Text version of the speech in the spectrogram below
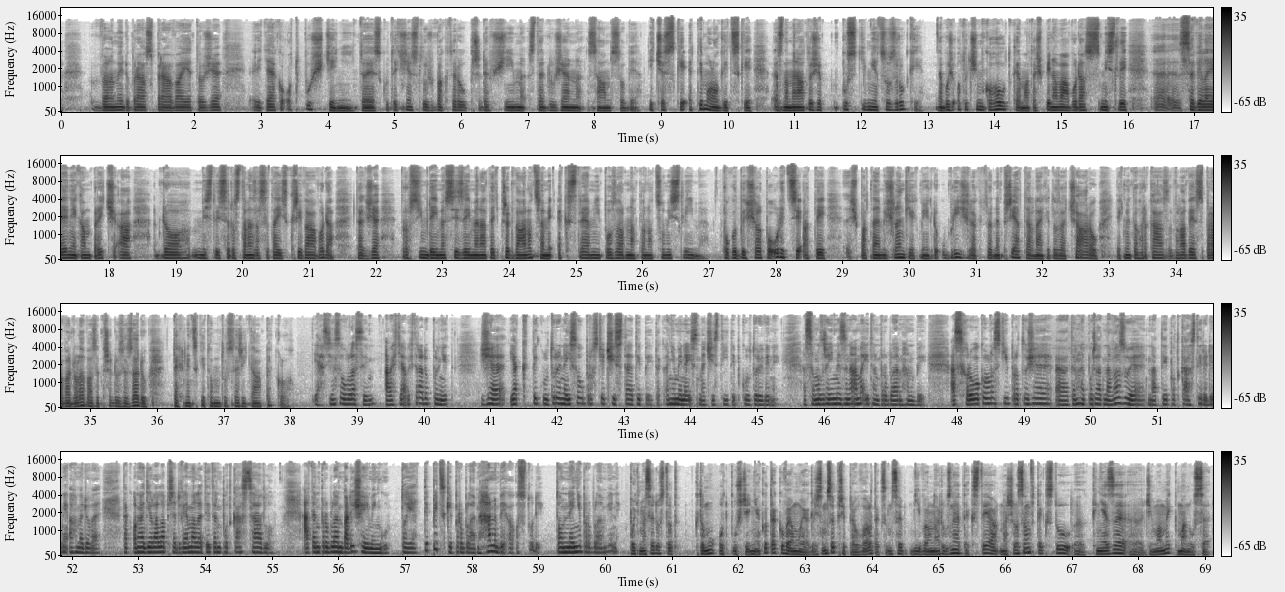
Velmi dobrá zpráva je to, že víte, jako odpuštění, to je skutečně služba, kterou především jste dlužen sám sobě. I česky etymologicky znamená to, že pustím něco z ruky, nebo že otočím kohoutkem a ta špinavá voda z mysli eh, se vyleje někam pryč a do mysli se dostane zase ta jiskřivá voda. Takže prosím, dejme si zejména teď před Vánocemi extrémní pozor na to, na co myslíme pokud bych šel po ulici a ty špatné myšlenky, jak mi někdo ublížil, jak to je nepřijatelné, jak je to za čárou, jak mi to hrká v hlavě zprava doleva, ze předu, ze zadu, technicky tomuto se říká peklo já s tím souhlasím, ale chtěla bych teda doplnit, že jak ty kultury nejsou prostě čisté typy, tak ani my nejsme čistý typ kultury viny. A samozřejmě známe i ten problém hanby. A s chodou okolností, protože eh, tenhle pořád navazuje na ty podcasty Rediny Ahmedové, tak ona dělala před dvěma lety ten podcast Sádlo. A ten problém body shamingu, to je typicky problém hanby a ostudy. To není problém viny. Pojďme se dostat K tomu odpuštění jako takovému, já když jsem se připravoval, tak jsem se díval na různé texty a našel jsem v textu eh, kněze eh, Jima McManuse,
